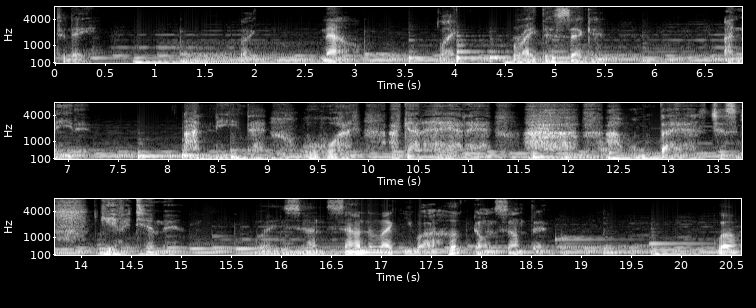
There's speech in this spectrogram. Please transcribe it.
today. Like now. Like right this second. I need it. I need that. Oh, I, I gotta have that. I want that. Just give it to me. Well, sound, sounding like you are hooked on something. Well,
